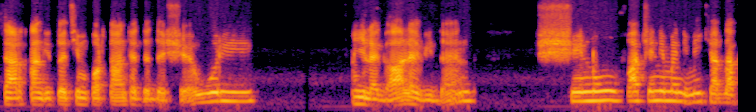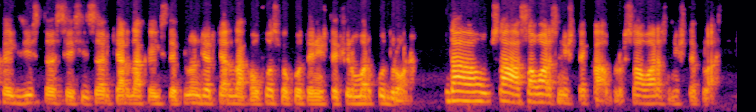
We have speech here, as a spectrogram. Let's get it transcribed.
Se ard cantități importante de deșeuri, ilegale, evident, și nu face nimeni nimic, chiar dacă există sesizări, chiar dacă există plângeri, chiar dacă au fost făcute niște filmări cu drone. Da, s-au ars niște cabluri, s-au ars niște plastic.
